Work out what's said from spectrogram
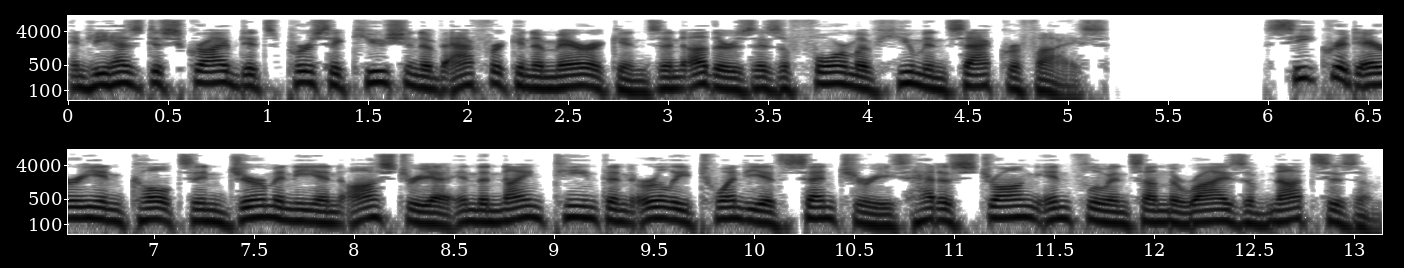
and he has described its persecution of African Americans and others as a form of human sacrifice. Secret Aryan cults in Germany and Austria in the 19th and early 20th centuries had a strong influence on the rise of Nazism.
